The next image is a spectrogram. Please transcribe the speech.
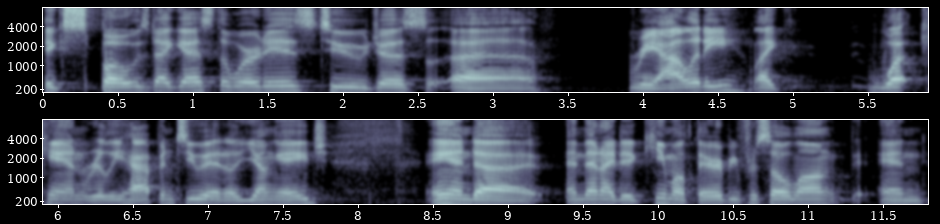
exposed i guess the word is to just uh, reality like what can really happen to you at a young age and uh, and then i did chemotherapy for so long and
